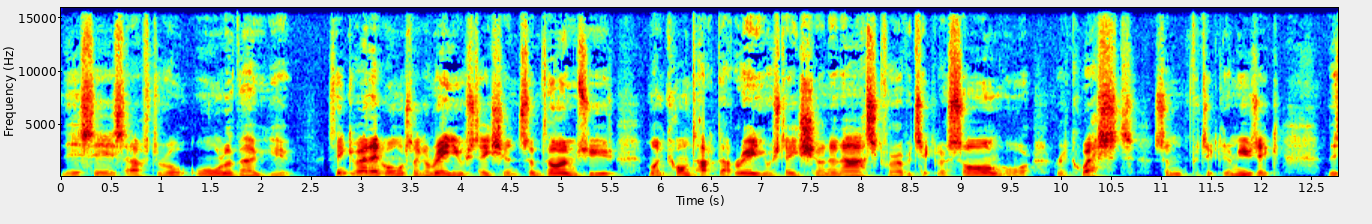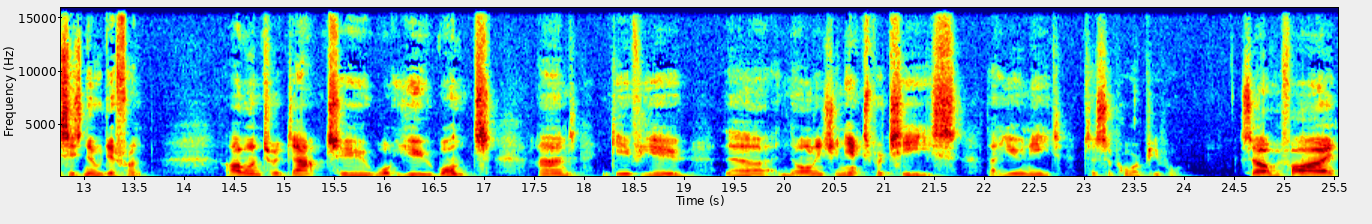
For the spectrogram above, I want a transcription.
This is, after all, all about you. Think about it almost like a radio station. Sometimes you might contact that radio station and ask for a particular song or request some particular music. This is no different. I want to adapt to what you want and give you the knowledge and the expertise that you need to support people. So, if I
